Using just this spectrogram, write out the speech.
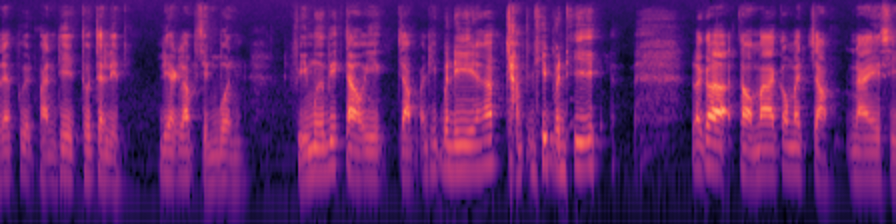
และพืชพันธุ์ที่ทุจริตเรียกรับสินบน ฝีมือบิ๊กเต่าอีกจับอธิบดีนะครับ จับอธิบดี แล้วก็ต่อมาก็มาจับนายศรี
